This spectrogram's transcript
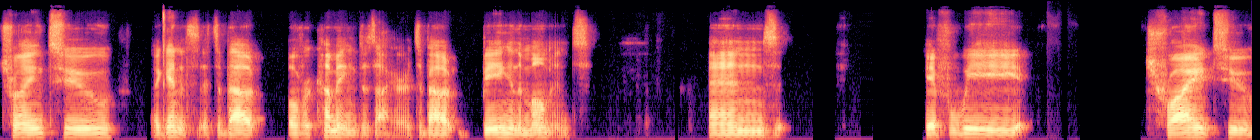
trying to. Again, it's it's about overcoming desire. It's about being in the moment. And if we try to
